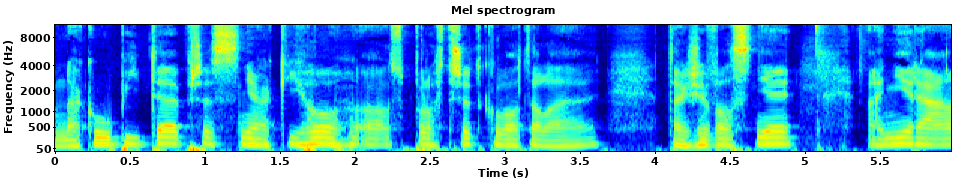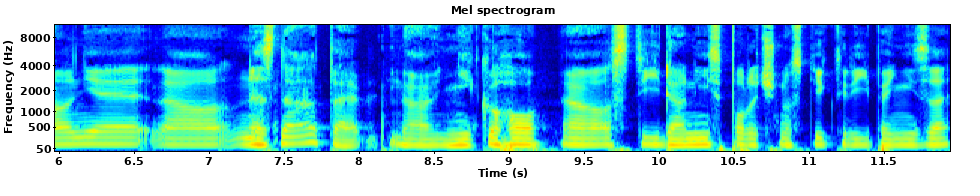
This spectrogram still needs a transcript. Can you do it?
nakoupíte přes nějakého zprostředkovatele, takže vlastně ani reálně neznáte nikoho z té dané společnosti, který peníze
